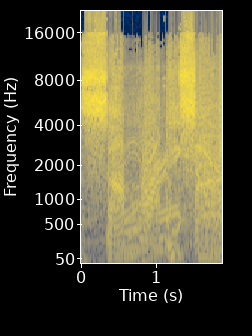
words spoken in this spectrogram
Somebody.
